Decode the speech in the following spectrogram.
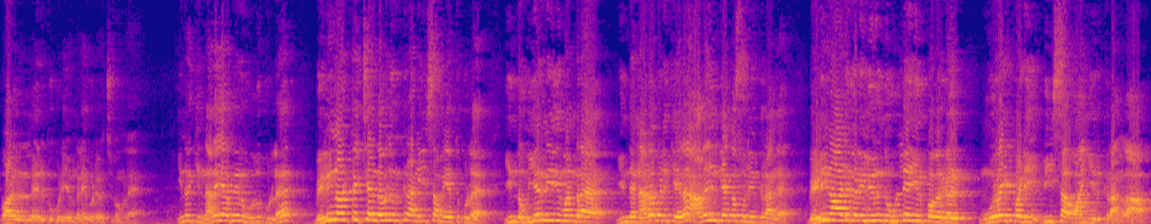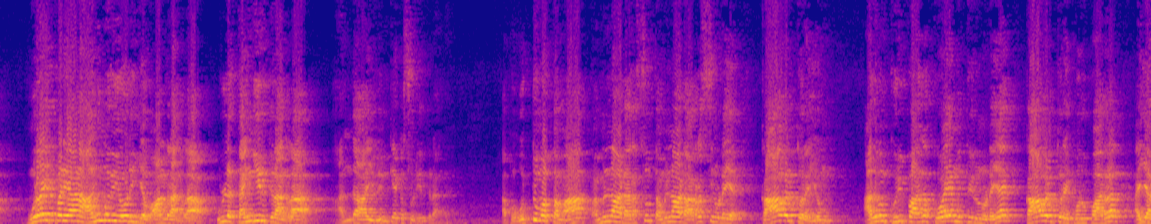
வாழ் இருக்கக்கூடியவங்களே கூட வச்சுக்கோங்களேன். இன்றைக்கு நிறைய பேர் உள்ளுக்குள்ள வெளிநாட்டை சேர்ந்தவர்கள் இருக்கிறாங்க ஈசா மையத்துக்குள்ள இந்த உயர்நீதிமன்ற இந்த நடவடிக்கையில அதையும் கேட்க சொல்லியிருக்கிறாங்க. வெளிநாடுகளில் இருந்து உள்ளே இருப்பவர்கள் முறைப்படி விசா வாங்கி இருக்கிறாங்களா? முறைப்படியான அனுமதியோடு இங்க வாழ்றாங்களா? உள்ள தங்கி இருக்கிறாங்களா? அந்த ஆய்வையும் கேட்க சொல்லியிருக்கிறாங்க. அப்ப ஒட்டுமொத்தமா தமிழ்நாடு அரசும் தமிழ்நாடு அரசினுடைய காவல்துறையும் அதுவும் குறிப்பாக கோயம்புத்தூரினுடைய காவல்துறை பொறுப்பாளர் ஐயா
